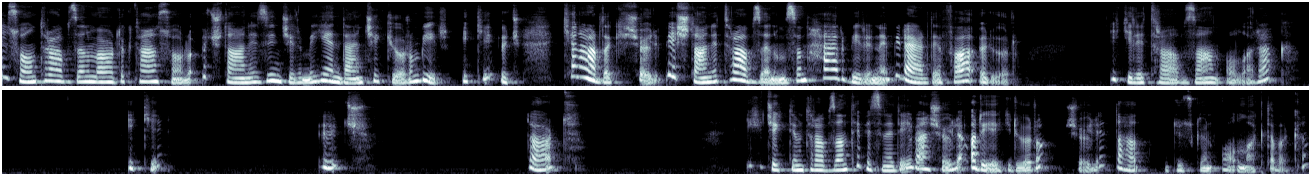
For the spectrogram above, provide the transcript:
en son trabzanımı ördükten sonra 3 tane zincirimi yeniden çekiyorum. 1, 2, 3. Kenardaki şöyle 5 tane trabzanımızın her birine birer defa örüyorum. İkili trabzan olarak 2, 3, 4, İki çektiğim trabzan tepesine değil ben şöyle araya giriyorum. Şöyle daha düzgün olmakta bakın.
